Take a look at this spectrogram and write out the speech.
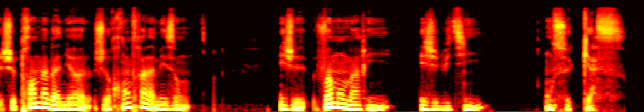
Je prends ma bagnole, je rentre à la maison et je vois mon mari et je lui dis on se casse.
